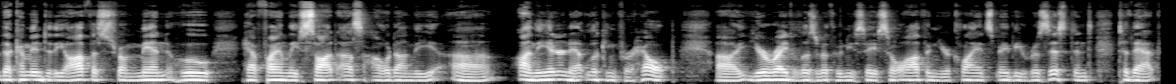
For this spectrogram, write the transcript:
that come into the office from men who have finally sought us out on the uh, on the internet looking for help. Uh, you're right, Elizabeth, when you say so often your clients may be resistant to that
